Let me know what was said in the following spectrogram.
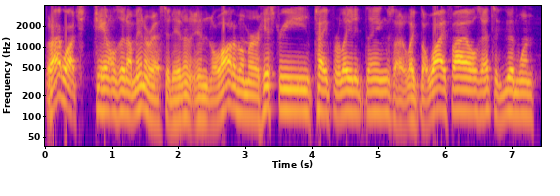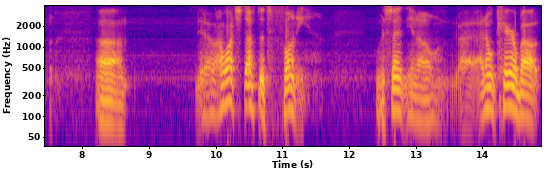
But I watch channels that I'm interested in, and a lot of them are history type related things, uh, like the Why Files. That's a good one. Uh, yeah, I watch stuff that's funny. We sent, you know, I, I, don't care about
